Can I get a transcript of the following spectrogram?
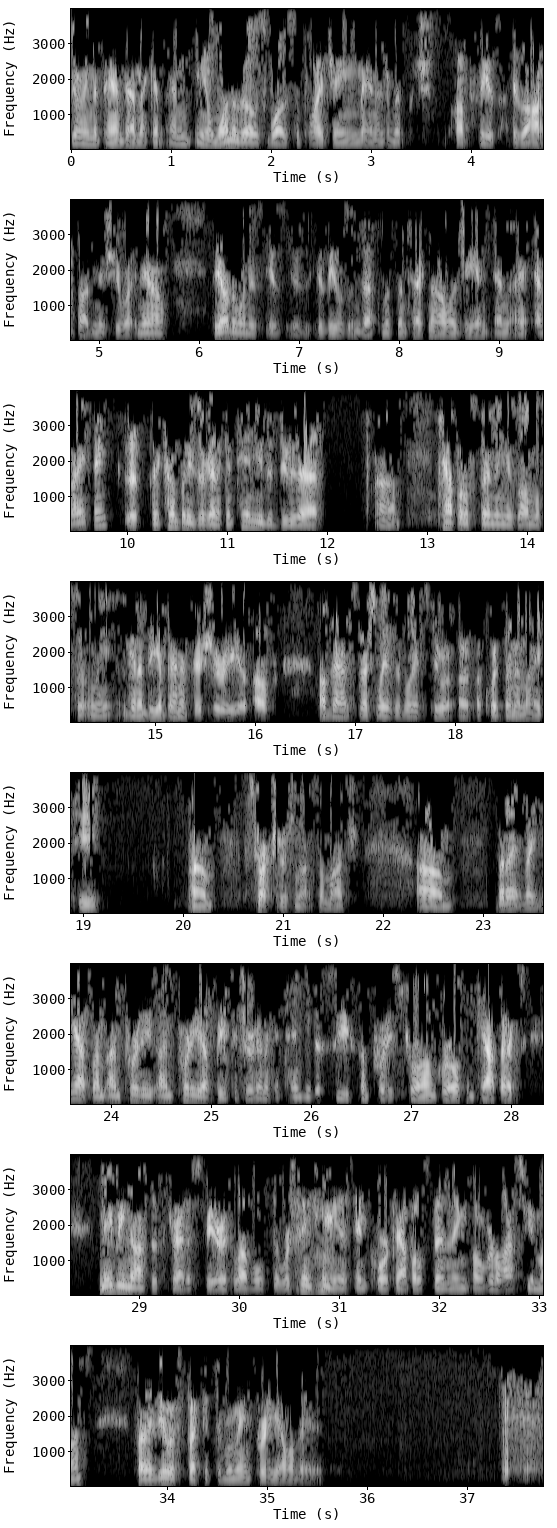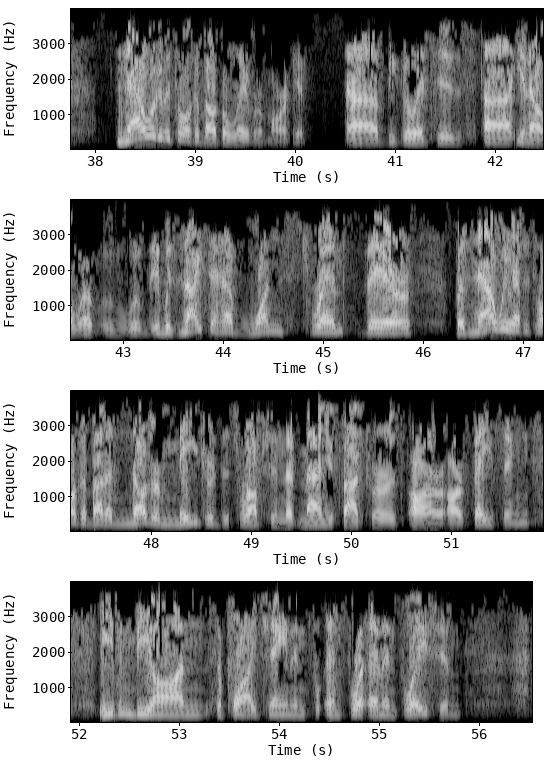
during the pandemic. And, and you know, one of those was supply chain management, which obviously is, is a hot button issue right now. The other one is, is, is, is those investments in technology. And, and, I, and I think the companies are going to continue to do that. Um, capital spending is almost certainly going to be a beneficiary of, of that, especially as it relates to uh, equipment and IT. Um, structures, not so much. Um, but, I, but yes, I'm, I'm pretty I'm pretty upbeat that you're going to continue to see some pretty strong growth in capex. Maybe not the stratospheric levels that we're seeing in, in core capital spending over the last few months, but I do expect it to remain pretty elevated. Now we're going to talk about the labor market. Uh, because is, uh, you know, uh, it was nice to have one strength there, but now we have to talk about another major disruption that manufacturers are are facing, even beyond supply chain and, and, and inflation.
